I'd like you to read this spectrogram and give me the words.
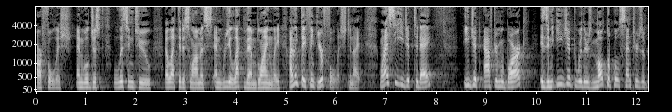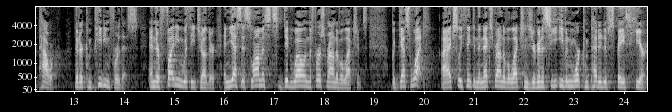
are foolish and will just listen to elected Islamists and reelect them blindly, I think they think you're foolish tonight. When I see Egypt today, Egypt after Mubarak is an Egypt where there's multiple centers of power that are competing for this and they're fighting with each other. And yes, Islamists did well in the first round of elections. But guess what? I actually think in the next round of elections, you're going to see even more competitive space here.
